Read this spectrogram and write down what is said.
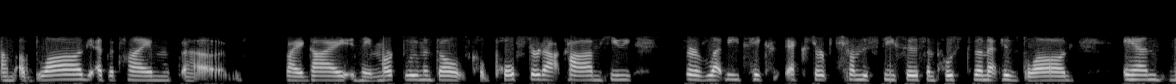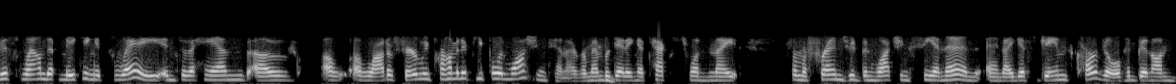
um, a blog at the time uh, by a guy named Mark Blumenthal. It's called Pollster.com. He sort of let me take excerpts from this thesis and post them at his blog. And this wound up making its way into the hands of a, a lot of fairly prominent people in Washington. I remember hmm. getting a text one night from a friend who'd been watching CNN, and I guess James Carville had been on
